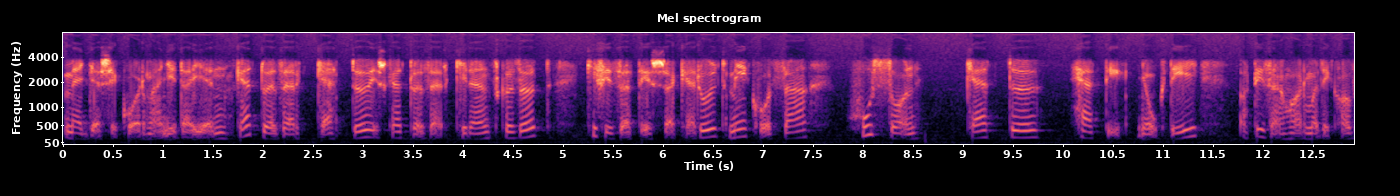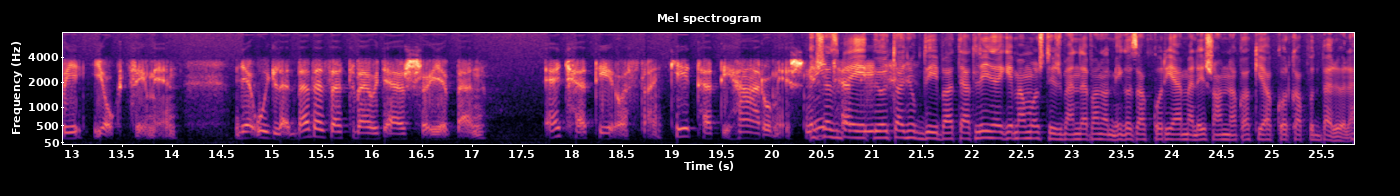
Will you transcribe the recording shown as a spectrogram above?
megyesi kormány idején. 2002 és 2009 között kifizetésre került méghozzá 22 heti nyugdíj a 13. havi jogcímén. Ugye úgy lett bevezetve, hogy első évben egy heti, aztán két heti, három és négy És ez heti. beépült a nyugdíjba, tehát lényegében most is benne van még az akkori emelés annak, aki akkor kapott belőle.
